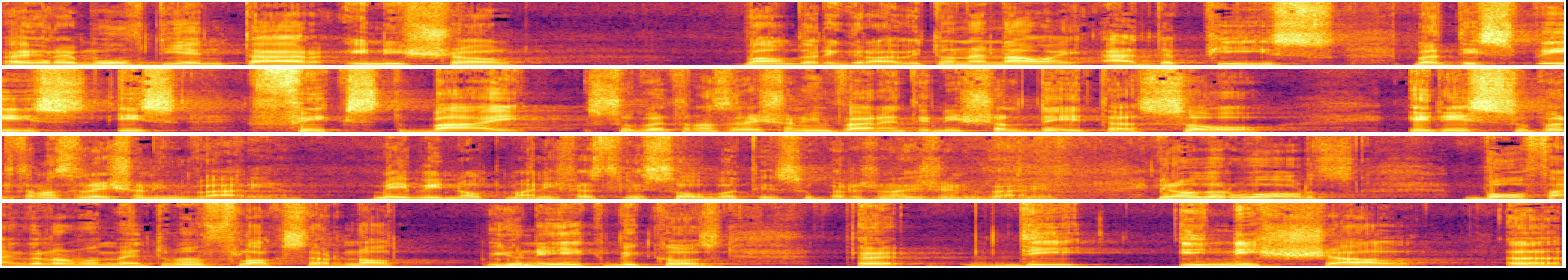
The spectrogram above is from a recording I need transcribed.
I remove the entire initial boundary graviton, and now I add a piece, but this piece is fixed by supertranslation invariant initial data, so it is supertranslation invariant. Maybe not manifestly so, but it's supertranslation invariant. In other words, both angular momentum and flux are not unique because uh, the initial uh,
